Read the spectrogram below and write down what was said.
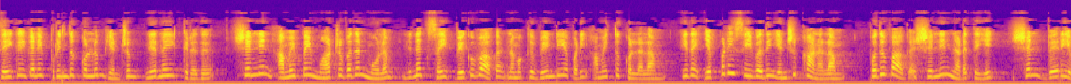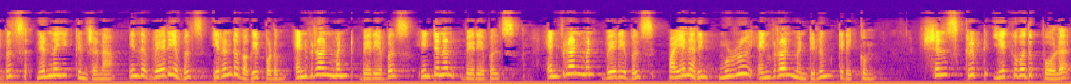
செய்கைகளை புரிந்து கொள்ளும் என்றும் நிர்ணயிக்கிறது. ஷெல்லின் அமைப்பை மாற்றுவதன் மூலம் லினக்ஸை வெகுவாக நமக்கு வேண்டியபடி அமைத்துக் கொள்ளலாம். இதை எப்படி செய்வது என்று காணலாம். பொதுவாக ஷெல்லின் நடத்தையை ஷெல் வேரியபிள்ஸ் நிர்ணயிக்கின்றன. இந்த வேரியபிள்ஸ் இரண்டு வகைப்படும். Environment variables internal variables environment variables பயனரின் முழு என்விரான்மெண்டிலும் கிடைக்கும். ஷெல் ஸ்கிரிப்ட் இயக்குவது போல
